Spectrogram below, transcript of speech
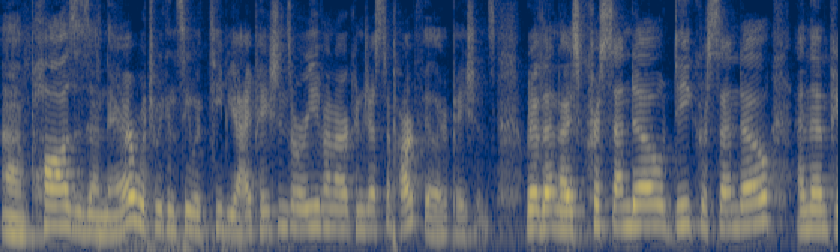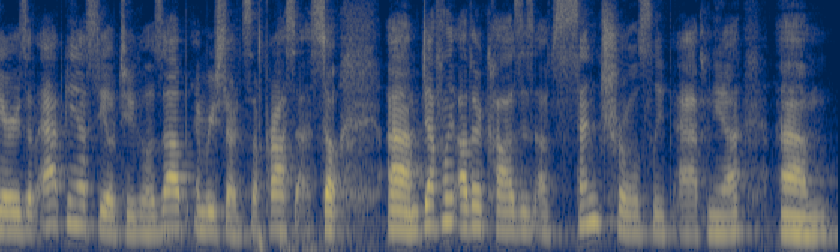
um, pauses in there, which we can see with TBI patients or even our congestive heart failure patients. We have that nice crescendo, decrescendo, and then periods of apnea, CO2 goes up and restarts the process. So, um, definitely other causes of central sleep apnea um,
